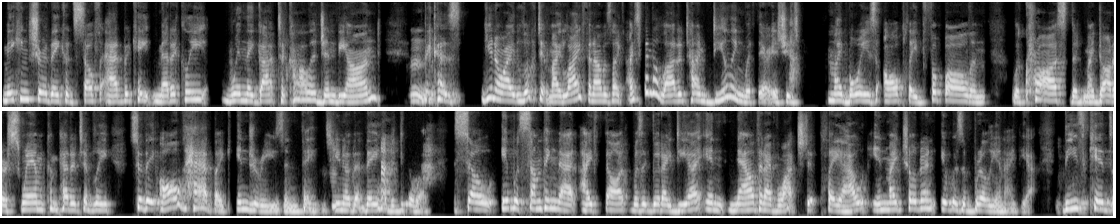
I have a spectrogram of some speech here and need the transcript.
making sure they could self advocate medically when they got to college and beyond. Mm. Because, you know, I looked at my life and I was like, I spent a lot of time dealing with their issues. my boys all played football and lacrosse. The, my daughter swam competitively. So they all had like injuries and things, you know, that they had to deal with. So it was something that I thought was a good idea. And now that I've watched it play out in my children, it was a brilliant idea. These mm-hmm. kids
